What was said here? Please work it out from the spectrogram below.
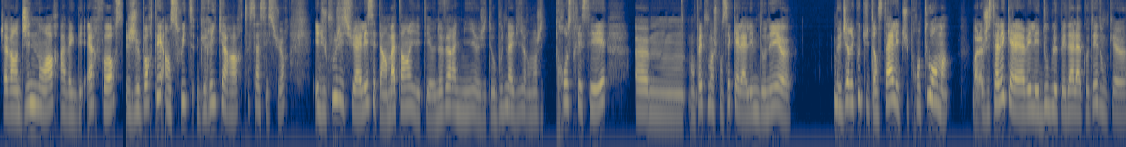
J'avais un jean noir avec des Air Force. Je portais un sweat gris Carhartt, ça c'est sûr. Et du coup, j'y suis allée, c'était un matin, il était 9h30, euh, j'étais au bout de ma vie, vraiment, j'étais trop stressée. Euh, en fait, moi, je pensais qu'elle allait me donner... Euh, me dire écoute tu t'installes et tu prends tout en main. Voilà, je savais qu'elle avait les doubles pédales à côté, donc euh,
